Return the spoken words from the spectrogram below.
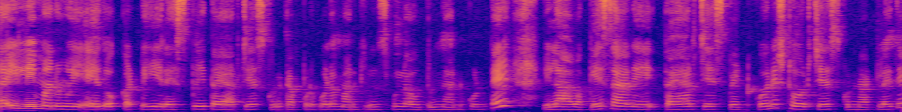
డైలీ మనము ఏదో ఒకటి రెసిపీ తయారు చేసుకునేటప్పుడు కూడా మనకి యూస్ఫుల్ అవుతుంది అనుకుంటే ఇలా ఒకేసారి తయారు చేసి పెట్టుకొని స్టోర్ చేసుకుని చేసుకున్నట్లయితే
